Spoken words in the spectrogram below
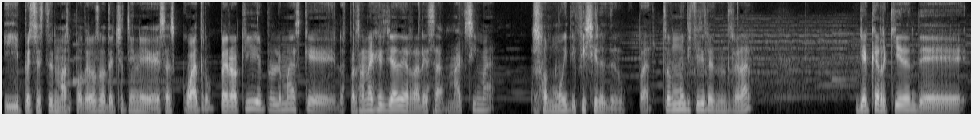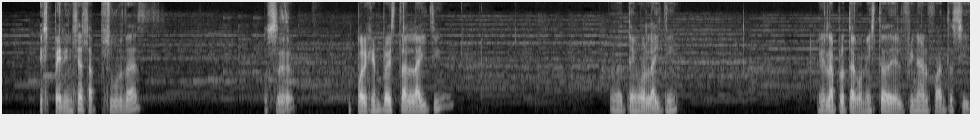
Y pues este es más poderoso, de hecho tiene esas cuatro. Pero aquí el problema es que los personajes ya de rareza máxima son muy difíciles de ocupar, son muy difíciles de entrenar. Ya que requieren de experiencias absurdas. O sea, por ejemplo, esta Lighting. Donde tengo Lighting es la protagonista del Final Fantasy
